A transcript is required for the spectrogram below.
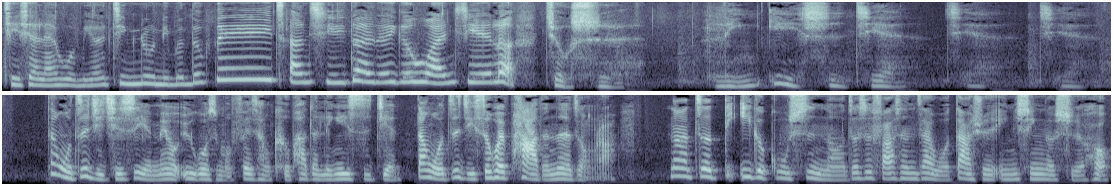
接下来我们要进入你们都非常期待的一个环节了，就是灵异事件，件件。但我自己其实也没有遇过什么非常可怕的灵异事件，但我自己是会怕的那种啦。那这第一个故事呢，这是发生在我大学迎新的时候，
